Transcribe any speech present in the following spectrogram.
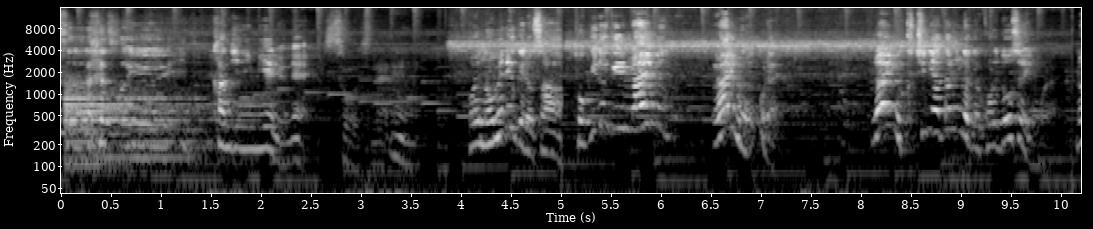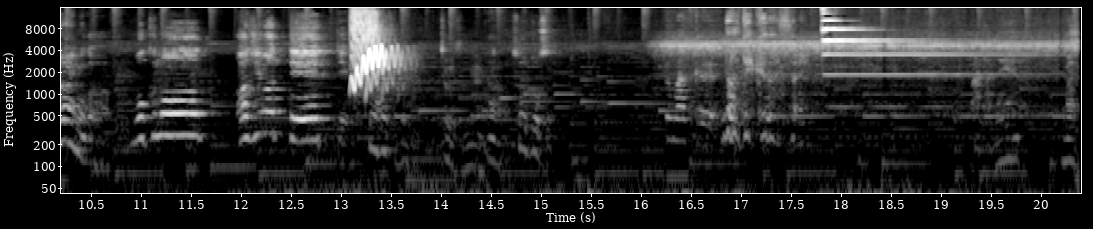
そう そういう感じに見えるよね。そうですね、これ飲めるけどさ時々ライムライム？これ？ライム口に当たるんだけどこれどうすればいいの？これ。ライムが。僕も味わってって。入ってくるそれどうするうまく飲んでください。まだねまだ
